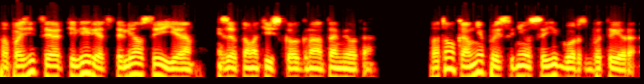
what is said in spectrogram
По позиции артиллерии отстрелялся и я из автоматического гранатомета. Потом ко мне присоединился Егор с БТРа.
